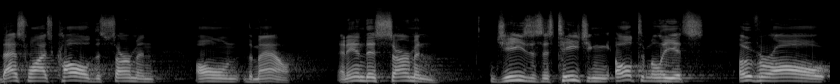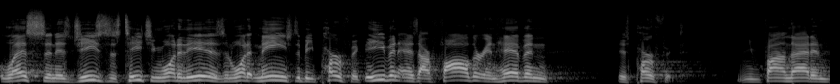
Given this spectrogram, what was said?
That's why it's called the Sermon on the Mount. And in this sermon, Jesus is teaching, ultimately, its overall lesson is Jesus is teaching what it is and what it means to be perfect, even as our Father in heaven is perfect. You find that in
